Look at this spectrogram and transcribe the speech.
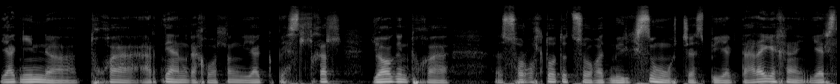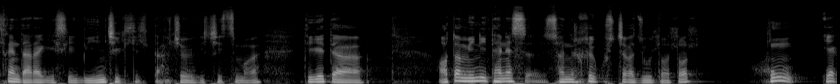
яг энэ тухай ардын ангаах болон яг бясалгал, йогийн тухай сургалтуудад суугаад мэрэгсэн хүн учраас би яг дараагийнхаа ярилцлагын дараагийн хэсгийг би энэ чиглэлд авч явъя гэж хэлсэн байгаа. Тэгээд одоо миний танаас сонирхохыг хүсэж байгаа зүйл бол хүн яг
